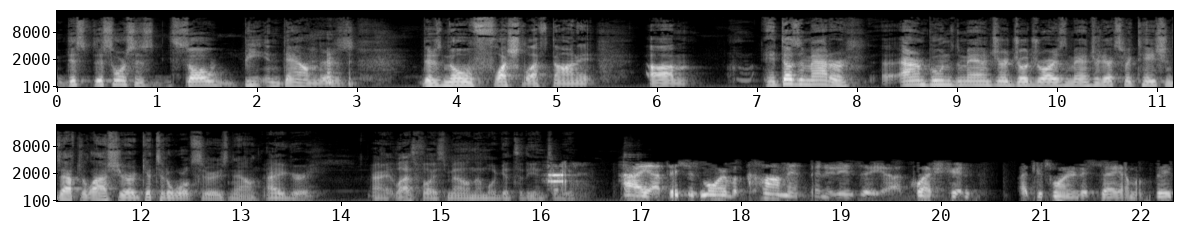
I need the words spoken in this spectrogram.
this this horse is so beaten down. There's there's no flesh left on it. Um, it doesn't matter. Aaron Boone's the manager. Joe Girardi's the manager. The expectations after last year are get to the World Series now. I agree. All right, last voicemail, and then we'll get to the interview. Hi, uh, this is more of a comment than it is a uh, question. I just wanted to say I'm a big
